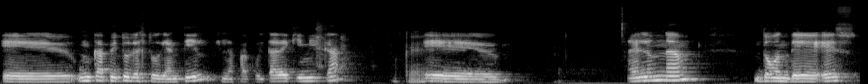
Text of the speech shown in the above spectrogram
eh, un capítulo estudiantil en la Facultad de Química en la UNAM, donde es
